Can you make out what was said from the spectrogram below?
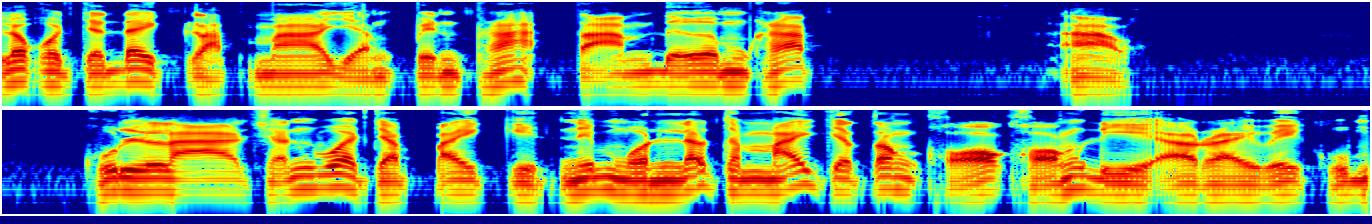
แล้วก็จะได้กลับมาอย่างเป็นพระตามเดิมครับ อ้าว คุณลาฉันว่าจะไปกิจนิมนต์แล้วทำไมจะต้องขอของดีอะไรไว้คุ้ม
